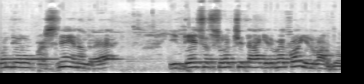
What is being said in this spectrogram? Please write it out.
ಮುಂದಿರೋ ಪ್ರಶ್ನೆ ಏನಂದ್ರೆ, ಈ ದೇಶ ಸುರಕ್ಷಿತ ಆಗಿರ್ಬೇಕೋ ಇರಬಾರ್ದು?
